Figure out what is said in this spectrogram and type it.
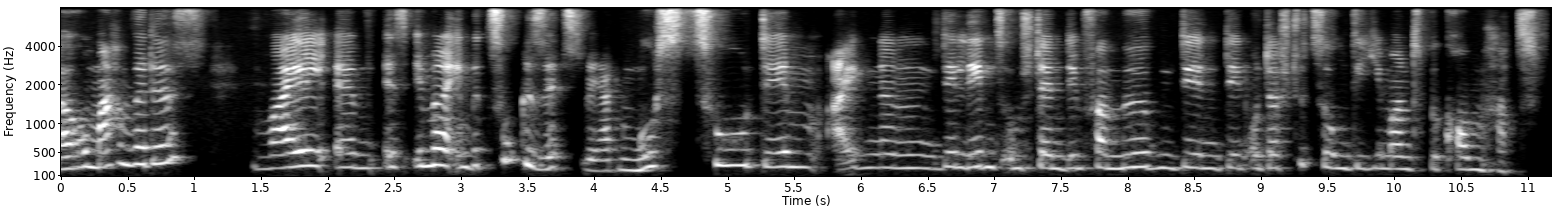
Warum machen wir das? Weil ähm, es immer in Bezug gesetzt werden muss zu dem eigenen, den Lebensumständen, dem Vermögen, den, den Unterstützungen, die jemand bekommen hat.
